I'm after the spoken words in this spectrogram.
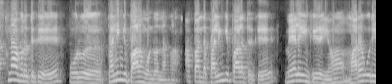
அஸ்னாபுரத்துக்கு ஒரு பளிங்கு பாலம் கொண்டு வந்தாங்களாம். அப்ப அந்த பளிங்கு பாலத்திற்கு மேலையும் கீழையும் மரவுரி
